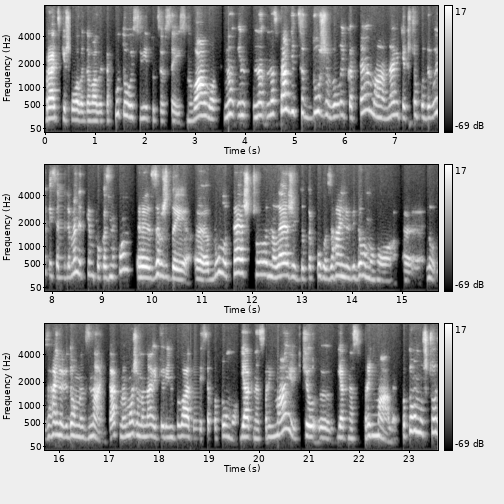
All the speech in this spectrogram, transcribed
братські школи давали таку то освіту, це все існувало. Ну і на, насправді це дуже велика тема, навіть якщо подивитися, для мене таким показником е, завжди е, було те, що належить до такого загальновідомого, е, ну загальновідомих знань. Так, ми можемо навіть орієнтуватися по тому, як нас приймають, чи е, як нас приймали, по тому, що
